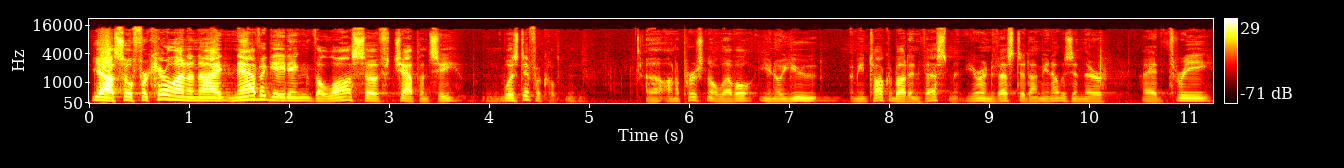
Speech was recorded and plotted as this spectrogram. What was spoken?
yeah, so for Caroline and I, navigating the loss of chaplaincy was difficult. Uh, on a personal level, you know, you, I mean, talk about investment. You're invested. I mean, I was in there, I had three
